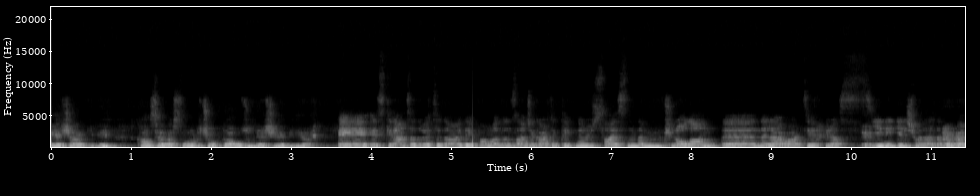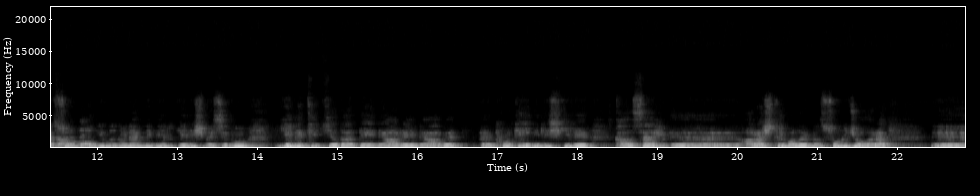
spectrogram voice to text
yaşar gibi kanser hastaları çok daha uzun yaşayabiliyor. Ee, eskiden tanı ve tedavide yapamadığınız ancak artık teknoloji sayesinde mümkün olan e, neler var diye biraz Evet. yeni gelişmelerden Evet, haberdar son edelim. 10 yılın önemli bir gelişmesi bu genetik ya da DNA, RNA ve e, protein ilişkili kanser e, araştırmalarının sonucu olarak e,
